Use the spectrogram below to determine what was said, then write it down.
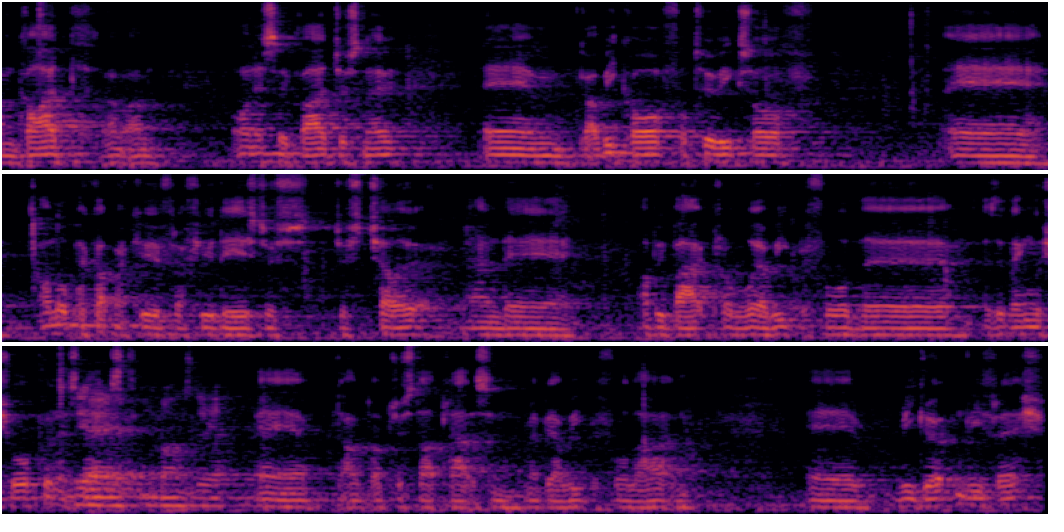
I'm glad. I'm, I'm honestly glad just now. Um, got a week off or two weeks off. Uh, I'll not pick up my cue for a few days, just just chill out, and uh, I'll be back probably a week before the is it the English Open? It's yeah, next. yeah. yeah. Uh, I'll, I'll just start practicing maybe a week before that and uh, regroup and refresh.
